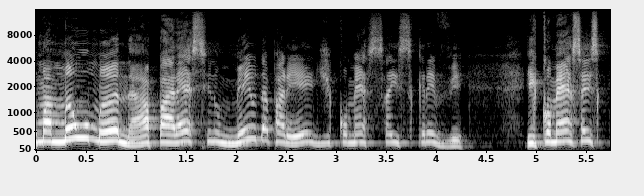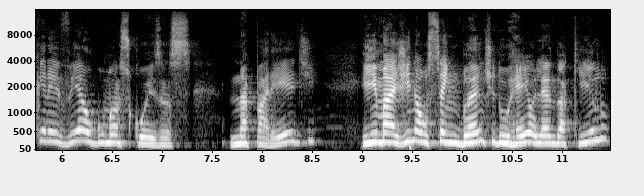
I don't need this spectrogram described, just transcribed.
uma mão humana aparece no meio da parede e começa a escrever. E começa a escrever algumas coisas na parede. E imagina o semblante do rei olhando aquilo.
